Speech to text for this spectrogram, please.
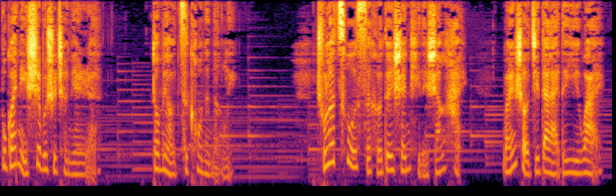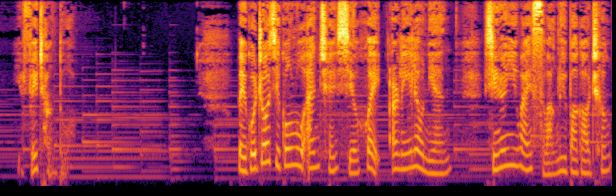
不管你是不是成年人，都没有自控的能力。除了猝死和对身体的伤害，玩手机带来的意外也非常多。美国洲际公路安全协会二零一六年行人意外死亡率报告称，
